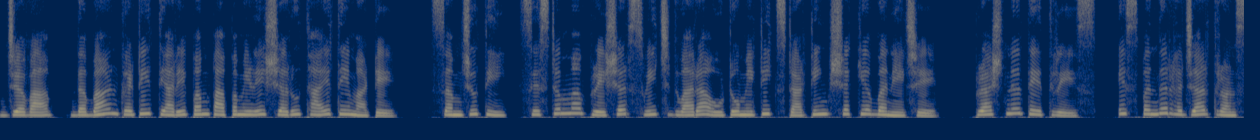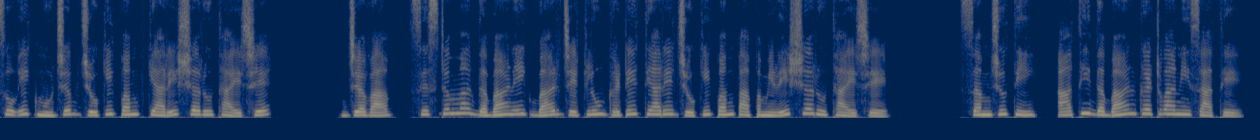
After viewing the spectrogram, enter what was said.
જવાબ, દબાણ ઘટે ત્યારે પંપ આપમેળે શરૂ થાય તે માટે. સમજૂતી સિસ્ટમમાં પ્રેશર સ્વિચ દ્વારા ઓટોમેટિક સ્ટાર્ટિંગ શક્ય બને છે. પ્રશ્ન તેત્રીસ. ઇસ પંદર હજાર ત્રણસો એક મુજબ જોકી પંપ ક્યારે શરૂ થાય છે? જવાબ, સિસ્ટમમાં દબાણ એક બાર જેટલું ઘટે ત્યારે જોકી પંપ આપમેળે શરૂ થાય છે. સમજૂતી, આથી દબાણ ઘટવાની સાથે,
